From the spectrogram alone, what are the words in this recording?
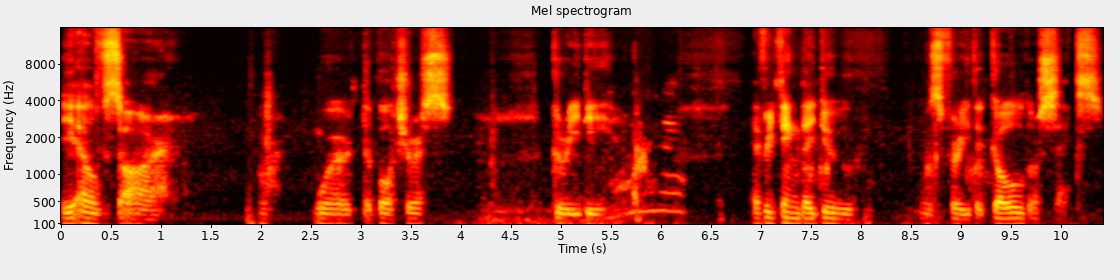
The elves are, were debaucherous, greedy. Everything they do was for either gold or sex,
